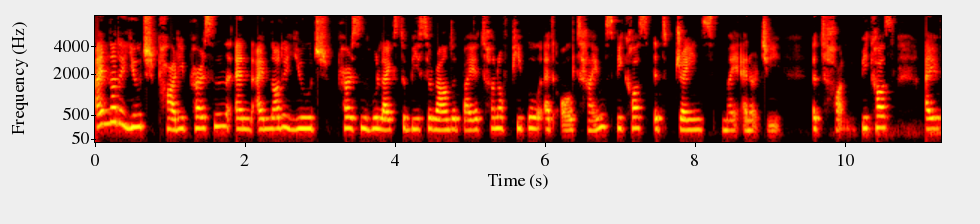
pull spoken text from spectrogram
I'm not a huge party person and I'm not a huge person who likes to be surrounded by a ton of people at all times because it drains my energy a ton. Because I,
